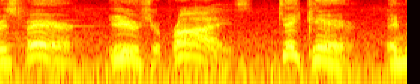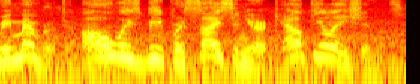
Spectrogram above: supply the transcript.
Is fair. Here's your prize. Take care, and remember to always be precise in your calculations.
